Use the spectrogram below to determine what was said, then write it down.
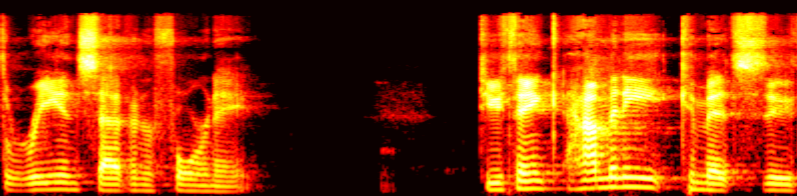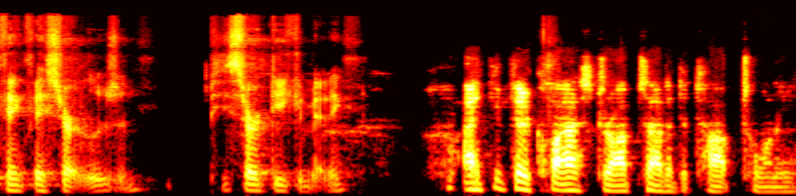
three and seven or four and eight, do you think how many commits do you think they start losing? They start decommitting. I think their class drops out of the top twenty.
